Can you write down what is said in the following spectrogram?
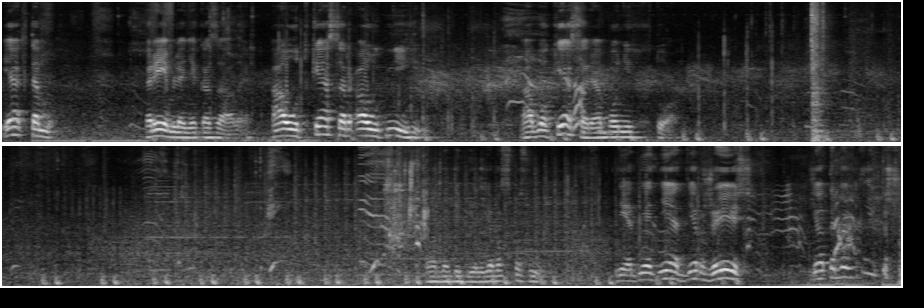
Як там римляні казали? Аут кесар, аут нігіль. Або кесар, або ніхто. Ладно, дебил, я вас спасу. Нет, нет, нет, держись. Я тебя вытащу.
